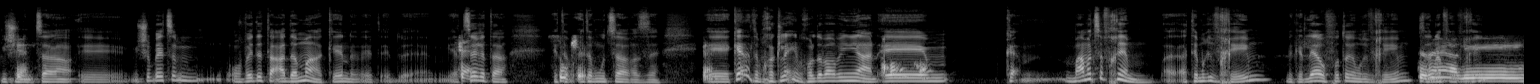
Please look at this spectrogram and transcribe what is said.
מי כן. שנמצא, uh, מי שבעצם עובד את האדמה, כן? את, את, מייצר כן. את, ה, את, את המוצר הזה. כן. Uh, כן, אתם חקלאים לכל דבר ועניין. נכון, נכון. מה מצבכם? אתם רווחיים? מגדלי העופות היום רווחיים? תראה, אני,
